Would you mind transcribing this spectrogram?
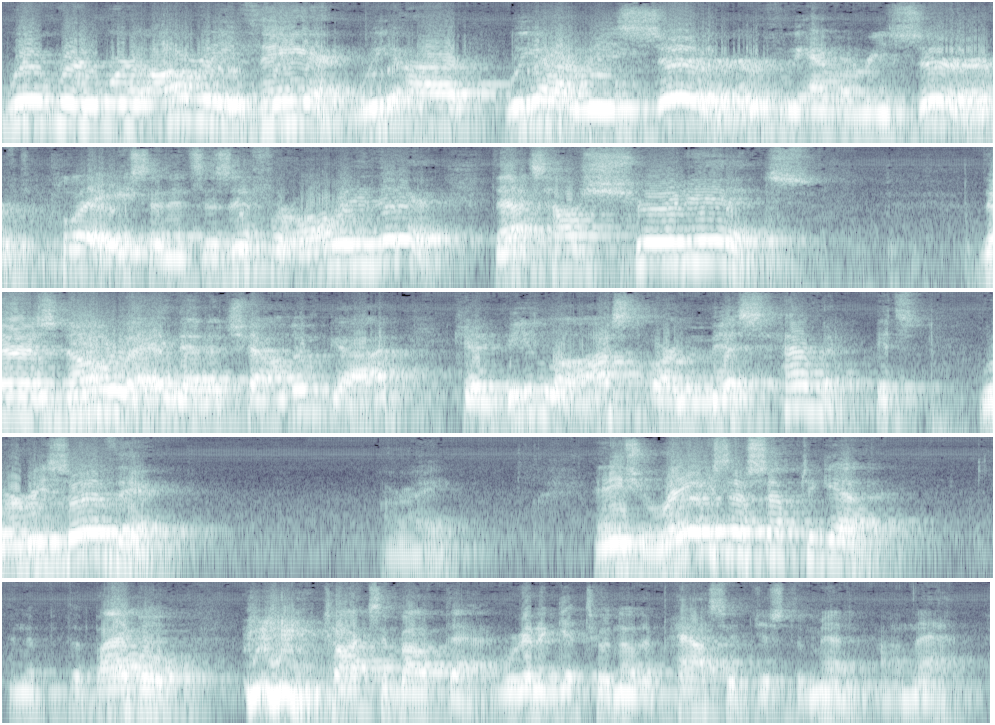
we're, we're, we're already there. We are, we are reserved. We have a reserved place, and it's as if we're already there. That's how sure it is. There is no way that a child of God can be lost or miss heaven. It's, we're reserved there. All right? And He's raised us up together. And the, the Bible talks about that. We're going to get to another passage just a minute on that.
